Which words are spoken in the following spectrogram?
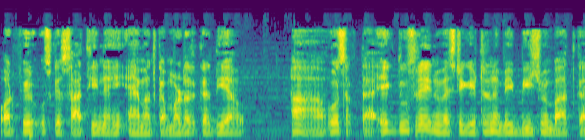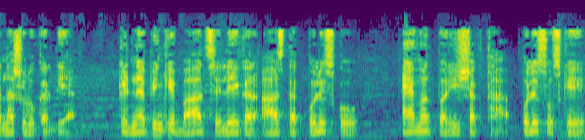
और फिर उसके साथी ने ही अहमद का मर्डर कर दिया हो? हाँ हाँ हो सकता है। एक दूसरे इन्वेस्टिगेटर ने भी बीच में बात करना शुरू कर दिया। किडनैपिंग के बाद से लेकर आज तक पुलिस को अहमद पर ही शक था। पुलिस उसके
